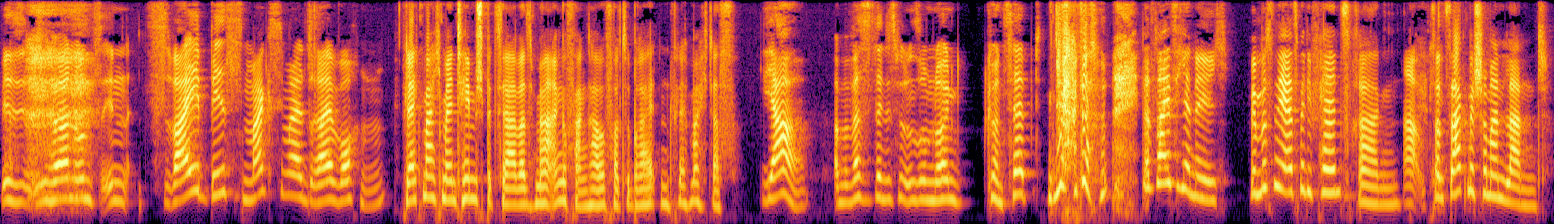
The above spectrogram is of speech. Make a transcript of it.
Wir hören uns in zwei bis maximal drei Wochen. Vielleicht mache ich mein Themenspezial, was ich mal angefangen habe vorzubereiten. Vielleicht mache ich das. Ja, aber was ist denn jetzt mit unserem neuen Konzept? Ja, das, das weiß ich ja nicht. Wir müssen ja erstmal die Fans fragen. Ah, okay. Sonst sag mir schon mal ein Land.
